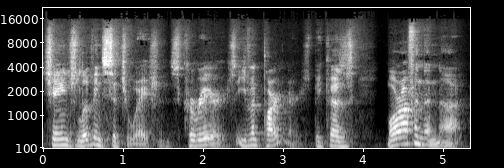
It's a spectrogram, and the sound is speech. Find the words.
changed living situations, careers, even partners, because more often than not,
